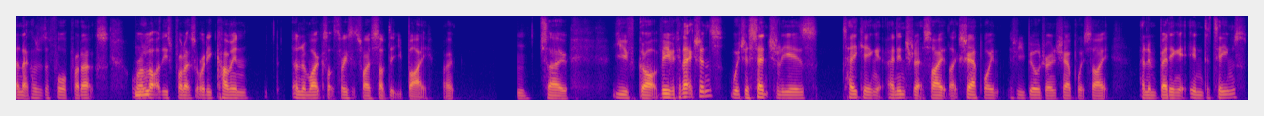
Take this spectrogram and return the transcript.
and that comes with the four products, or a lot of these products already come in under Microsoft 365 sub that you buy, right? Mm. So you've got Viva Connections, which essentially is taking an intranet site like SharePoint, if you build your own SharePoint site, and embedding it into Teams.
